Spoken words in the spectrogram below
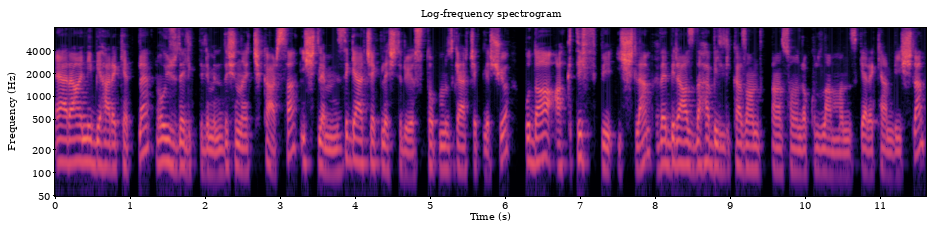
Eğer ani bir hareketle o yüzdelik dilimin dışına çıkarsa işlemimizi gerçekleştiriyor. Stopumuz gerçekleşiyor. Bu daha aktif bir işlem ve biraz daha bilgi kazandıktan sonra kullanmanız gereken bir işlem.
